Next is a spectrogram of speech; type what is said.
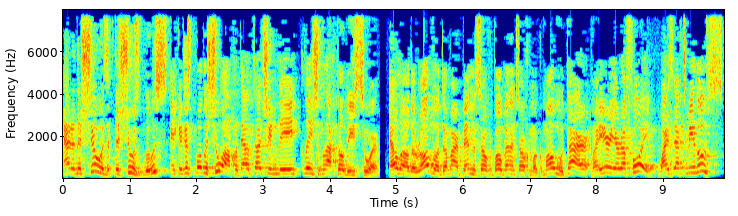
out of the shoe is if the shoe is loose, and you can just pull the shoe off without touching the Glishim Lachtol Yisur. Ella, the Rovo, Damar, Ben Tzok Kuvo, Ben Tzok Mikomo, Mutar, Ma'ir Yarafoi. Why does it have to be loose?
